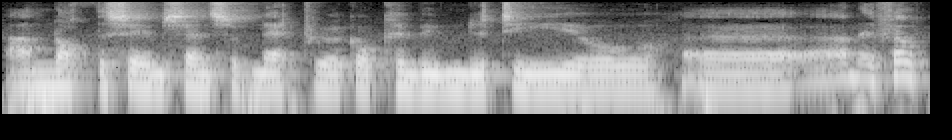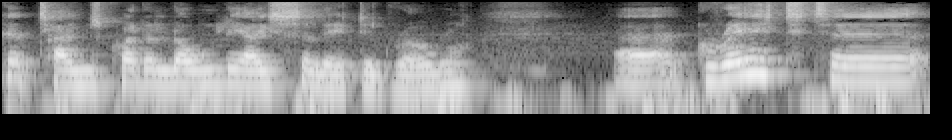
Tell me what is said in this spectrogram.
and not the same sense of network or community or uh, and it felt at times quite a lonely isolated role uh, great to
